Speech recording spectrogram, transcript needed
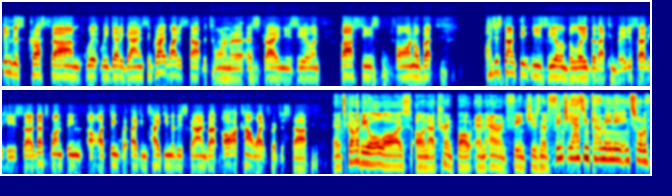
fingers crossed um, we, we get a game. It's a great way to start the tournament, Australia, New Zealand, last year's final. But I just don't think New Zealand believe that they can beat us over here. So that's one thing I think that they can take into this game, but oh, I can't wait for it to start. And it's going to be all eyes on uh, Trent Boult and Aaron Finch, isn't it? Finch, he hasn't come in in sort of,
